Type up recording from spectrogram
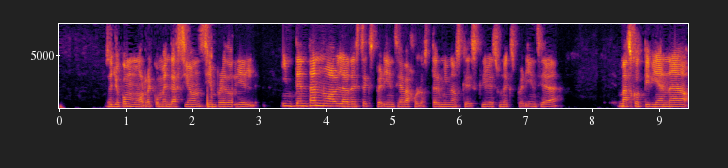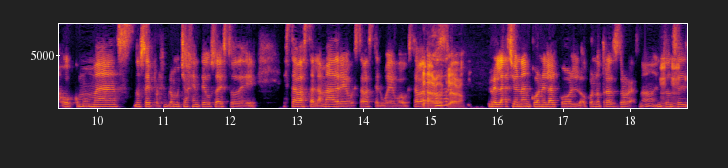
o sea, yo como recomendación siempre doy el, intenta no hablar de esta experiencia bajo los términos que describes una experiencia más cotidiana o como más, no sé, por ejemplo, mucha gente usa esto de estaba hasta la madre o estaba hasta el huevo o estaba... Claro, claro relacionan con el alcohol o con otras drogas, ¿no? Entonces,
